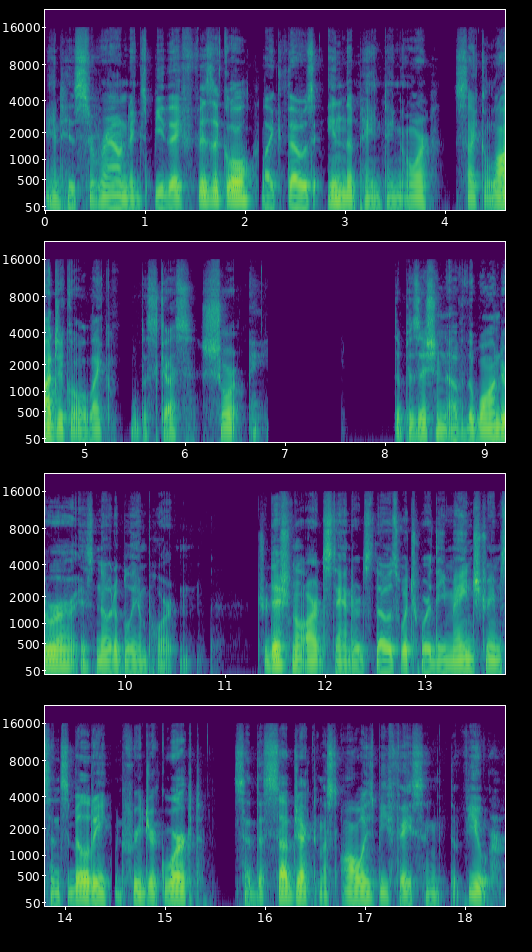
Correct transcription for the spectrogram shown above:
and his surroundings, be they physical, like those in the painting, or psychological, like we'll discuss shortly. The position of the wanderer is notably important. Traditional art standards, those which were the mainstream sensibility when Friedrich worked, said the subject must always be facing the viewer.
